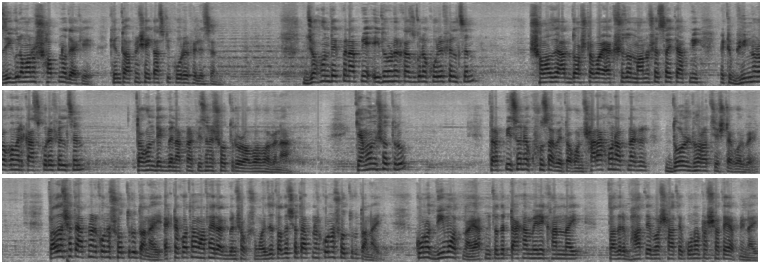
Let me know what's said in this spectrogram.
যেগুলো মানুষ স্বপ্ন দেখে, কিন্তু আপনি সেই কাজটি করে ফেলেছেন। যখন দেখবেন আপনি এই ধরনের কাজগুলো করে ফেলছেন, সমাজে আর দশটা বা একশো জন মানুষের সাথে আপনি একটু ভিন্ন রকমের কাজ করে ফেলছেন, তখন দেখবেন আপনার পিছনে শত্রুর অভাব হবে না। কেমন শত্রু? তারা পিছনে খুঁচাবে তখন, সারাক্ষণ আপনাকে দোষ ধরার চেষ্টা করবে। তাদের সাথে আপনার কোনো শত্রুতা নাই। একটা কথা মাথায় রাখবেন সবসময় যে তাদের সাথে আপনার কোনো শত্রুতা নাই, কোনো দ্বিমত নাই। আপনি তাদের টাকা মেরে খান নাই, তাদের ভাতে বা সাথে কোনোটার সাথে আপনি নাই।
